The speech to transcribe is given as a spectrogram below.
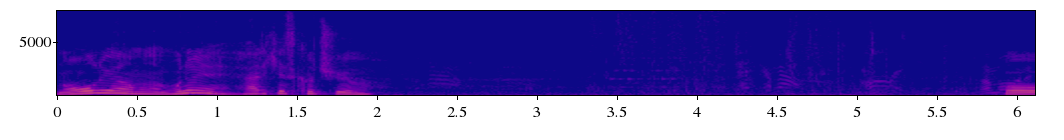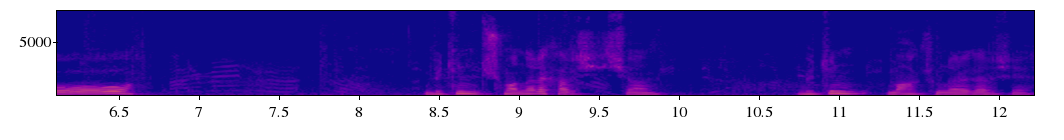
Ne oluyor amına? Bu ne? Herkes kaçıyor. Oo. Bütün düşmanlara karşı şu an. Bütün mahkumlara karşı.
